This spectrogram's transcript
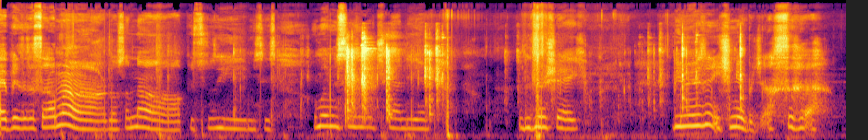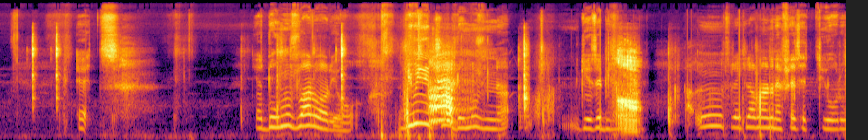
Hepinize selamlar. Dostlar ne yapıyorsunuz? İyi misiniz? Umarım siz üçgenliyim. Bugün şey birbirimizin içini yapacağız. evet. Ya domuzlar var ya. Bimin içinde domuz ne gezebilir. Öf reklamlardan nefret ediyorum.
